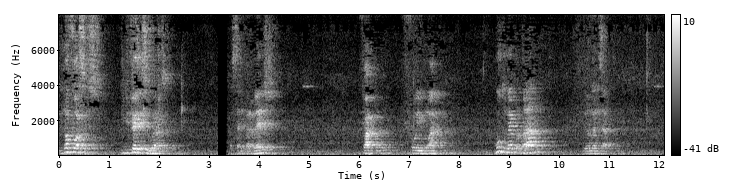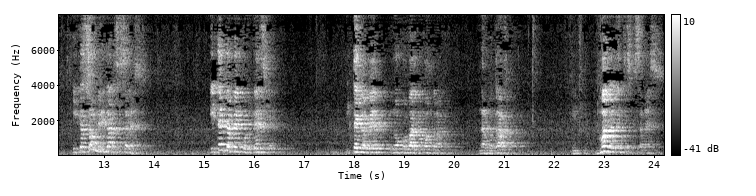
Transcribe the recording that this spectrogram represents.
E não forças de defesa e segurança. Está de parabéns. De facto, foi um ato muito bem preparado e organizado. E que a ação militar se serve. E tem também convivência e tem a ver no combate contra narcotráfico. São esses.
